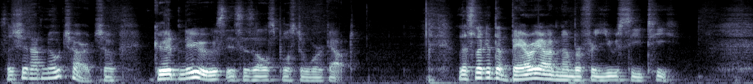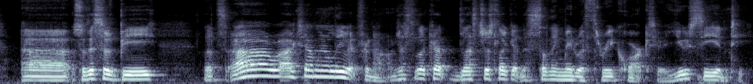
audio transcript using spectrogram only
So it should have no charge. So good news, this is all supposed to work out. Let's look at the baryon number for UCT. Uh, so this would be Let's, uh, well, actually, I'm going to leave it for now. Just look at, let's just look at this, something made with three quarks here, U, C, and T.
